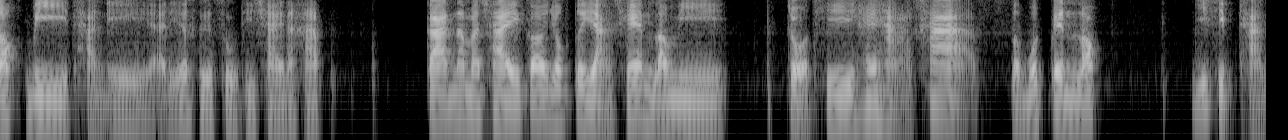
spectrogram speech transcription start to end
ล็อก b ฐาน a อันนี้ก็คือสูตรที่ใช้นะครับ การนำมาใช้ก็ยกตัวอย่างเช่น เรามีโจทย์ที่ให้หาค่าสมมุติเป็นล็อก 20 ฐาน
